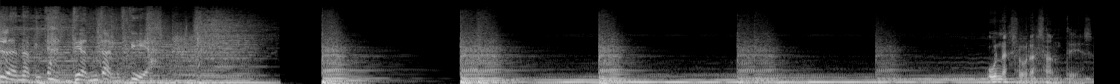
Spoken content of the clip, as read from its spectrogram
la Navidad de Andalucía. Horas antes,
